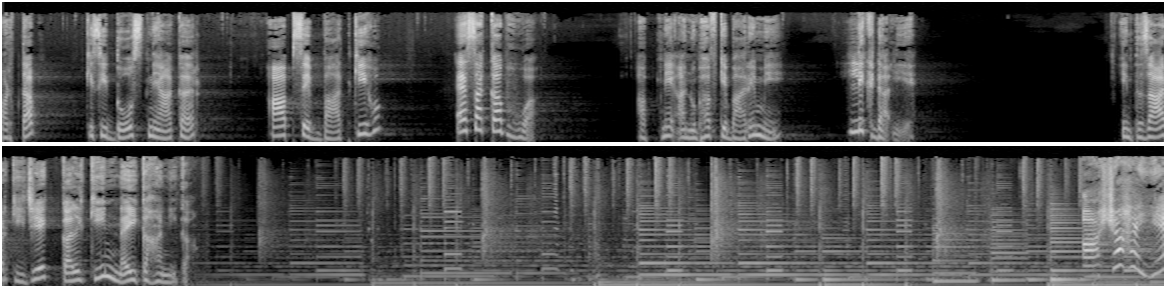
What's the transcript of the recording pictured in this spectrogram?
और तब किसी दोस्त ने आकर आपसे बात की हो? ऐसा कब हुआ? अपने अनुभव के बारे में लिख डालिए। इंतज़ार कीजिए कल की नई कहानी का। आशा है ये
